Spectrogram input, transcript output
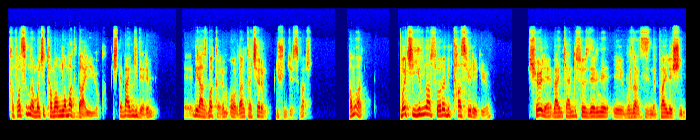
kafasında maçı tamamlamak dahi yok. İşte ben giderim, e, biraz bakarım, oradan kaçarım düşüncesi var. Ama maçı yıllar sonra bir tasvir ediyor. Şöyle ben kendi sözlerini e, buradan sizinle paylaşayım.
